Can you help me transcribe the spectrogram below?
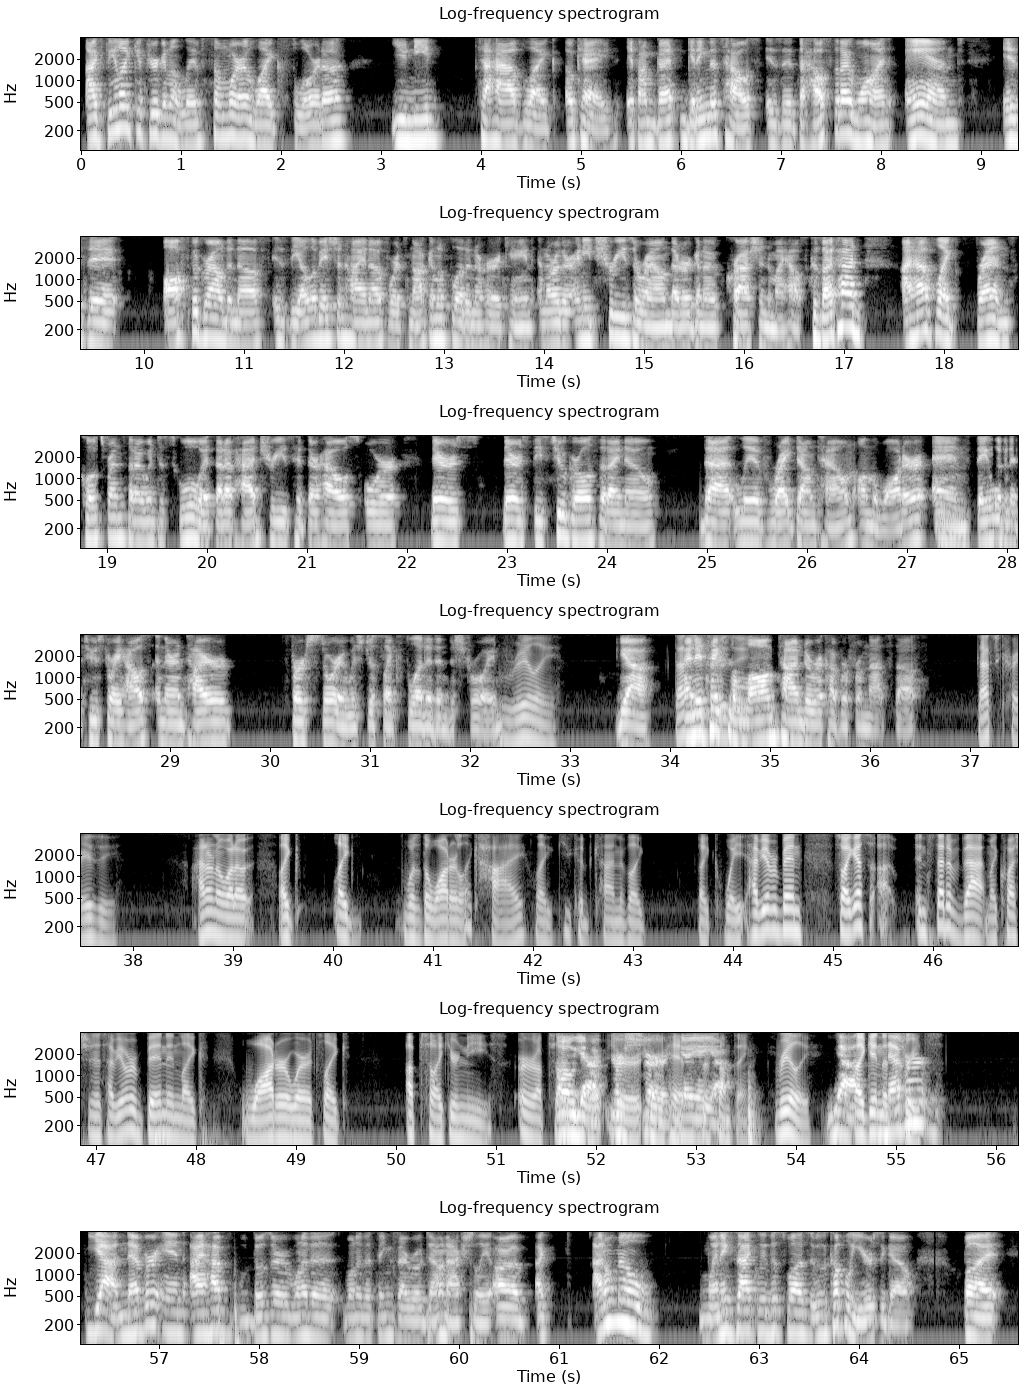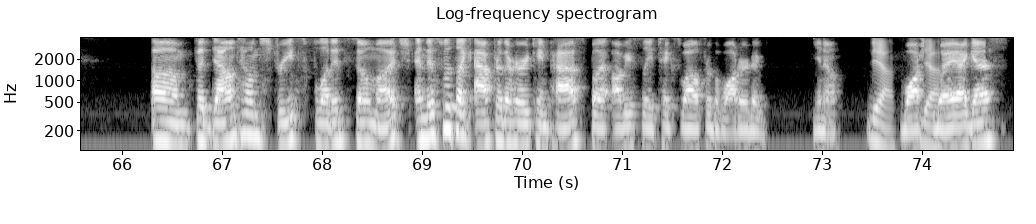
I feel like if you're gonna live somewhere like Florida, you need to have like, okay, if I'm get- getting this house, is it the house that I want, and is it off the ground enough? Is the elevation high enough where it's not gonna flood in a hurricane? And are there any trees around that are gonna crash into my house? Because I've had, I have like friends, close friends that I went to school with that have had trees hit their house, or there's there's these two girls that I know that live right downtown on the water and mm. they live in a two-story house and their entire first story was just like flooded and destroyed. Really? Yeah. That's and it takes a long time to recover from that stuff. That's crazy. I don't know what I like. Like, was the water like high? Like you could kind of like, like wait. Have you ever been? So I guess uh, instead of that, my question is: Have you ever been in like water where it's like up to like your knees or up to like, Oh, yeah, your, for your, sure. your Yeah, hips yeah, or yeah. something? Really? Yeah. Like in the never, streets? Yeah, never in I have those are one of the one of the things I wrote down actually. Uh I I don't know when exactly this was. It was a couple years ago. But um the downtown streets flooded so much and this was like after the hurricane passed, but obviously it takes a while for the water to, you know, Yeah. wash Yeah. away, I guess.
